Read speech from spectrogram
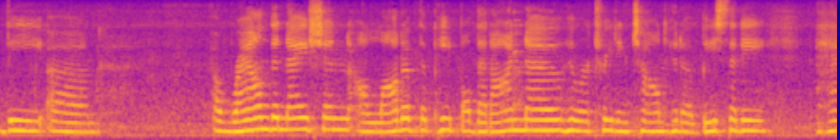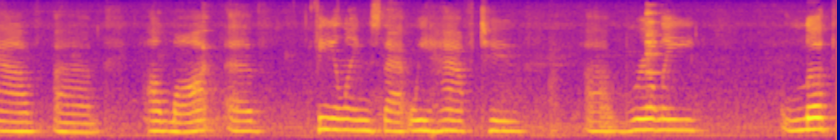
The um, around the nation, a lot of the people that I know who are treating childhood obesity have um, a lot of feelings that we have to uh, really look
